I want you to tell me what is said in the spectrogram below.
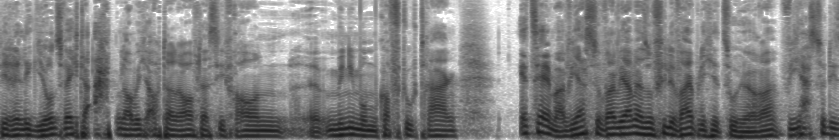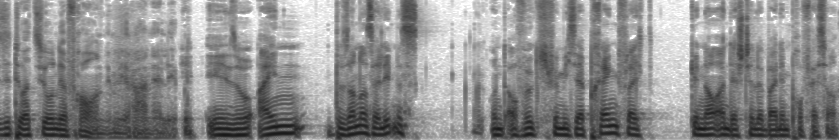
Die Religionswächter achten, glaube ich, auch darauf, dass die Frauen äh, Minimum Kopftuch tragen. Erzähl mal, wie hast du, weil wir haben ja so viele weibliche Zuhörer, wie hast du die Situation der Frauen im Iran erlebt? So ein besonderes Erlebnis und auch wirklich für mich sehr prägend, vielleicht genau an der Stelle bei dem Professor.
